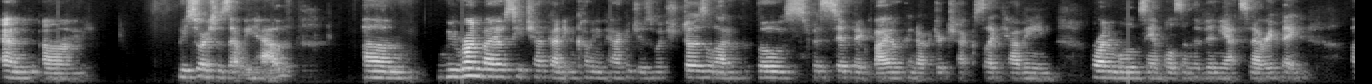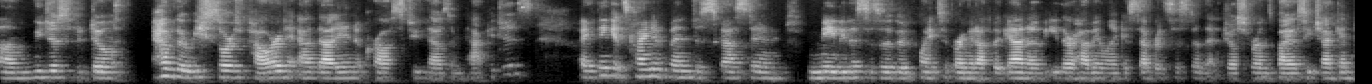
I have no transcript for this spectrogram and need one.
and um resources that we have. Um, we run BiocCheck on incoming packages, which does a lot of those specific bioconductor checks, like having runnable examples in the vignettes and everything. Um, we just don't have the resource power to add that in across two thousand packages. I think it's kind of been discussed and maybe this is a good point to bring it up again of either having like a separate system that just runs BioC check-in.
